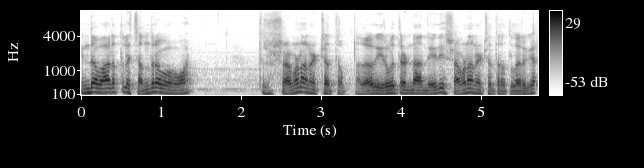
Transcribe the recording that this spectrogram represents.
இந்த வாரத்தில் சந்திர பகவான் ஸ்ரவண நட்சத்திரம் அதாவது இருபத்தி ரெண்டாம் தேதி ஸ்ரவண நட்சத்திரத்தில் இருக்கிற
